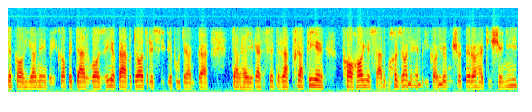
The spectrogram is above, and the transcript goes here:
سپاهیان امریکا به دروازه بغداد رسیده بودند و در حقیقت رپرپه پاهای سربازان امریکایی رو می‌شد به راحتی شنید.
